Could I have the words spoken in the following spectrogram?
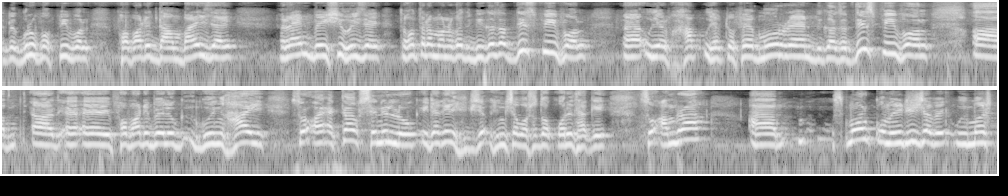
একটা গ্রুপ অফ পিপল প্রপার্টির দাম বাড়ি যায়। র্যান্ট বেশি হয়ে যায়, তখন তারা মনে করে because of this people we are we have to pay more rent because of this people property value going high so একটা শ্রেণির লোক এটাকে হিংসা, হিংসাবশত করে থাকে। সো আমরা স্মল কমিউনিটি হিসাবে we must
